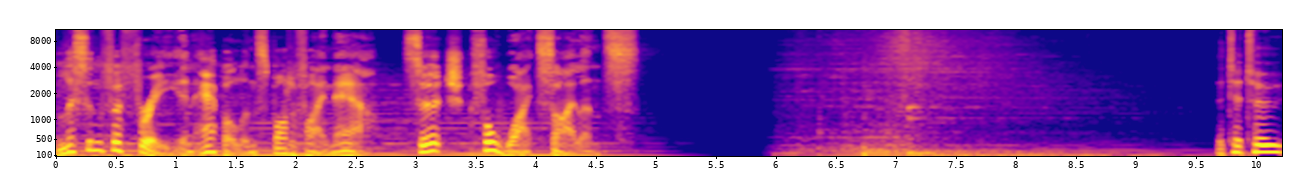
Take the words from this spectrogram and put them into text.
Listen for free in Apple and Spotify now. Search for White Silence. The tattoo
